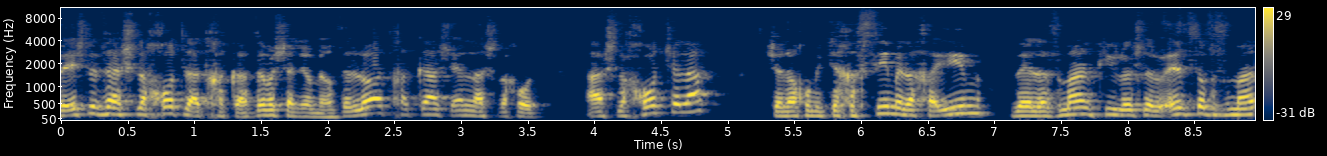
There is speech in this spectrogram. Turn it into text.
ויש לזה השלכות להדחקה, זה מה שאני אומר, זה לא הדחקה שאין לה השלכות, ההשלכות שלה, שאנחנו מתייחסים אל החיים ואל הזמן כאילו יש לנו אינסוף זמן,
